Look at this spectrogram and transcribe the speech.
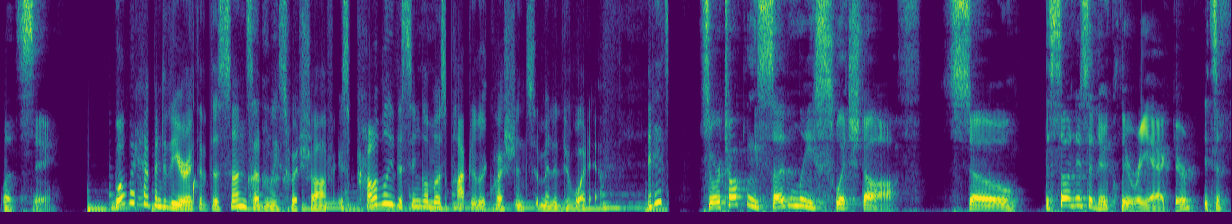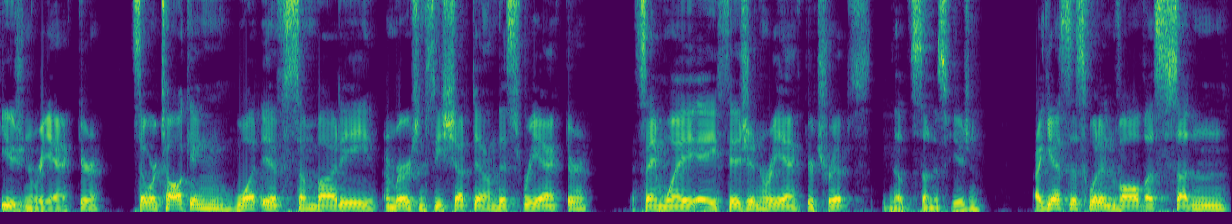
Let's see. What would happen to the Earth if the sun suddenly switched off is probably the single most popular question submitted to What If. And it's So we're talking suddenly switched off. So the sun is a nuclear reactor, it's a fusion reactor. So we're talking what if somebody emergency shut down this reactor the same way a fission reactor trips, even though the sun is fusion? I guess this would involve a sudden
